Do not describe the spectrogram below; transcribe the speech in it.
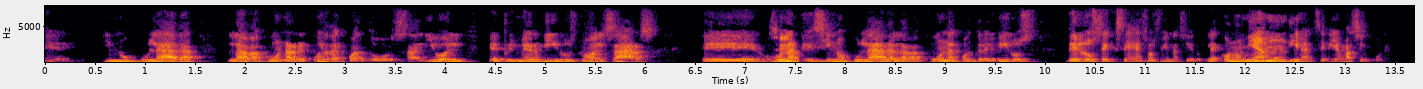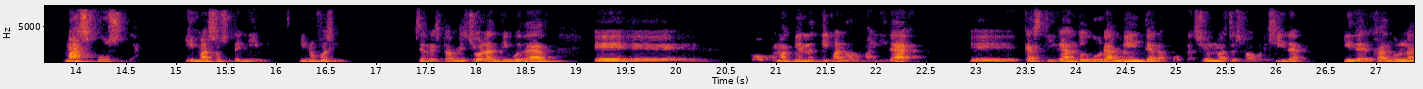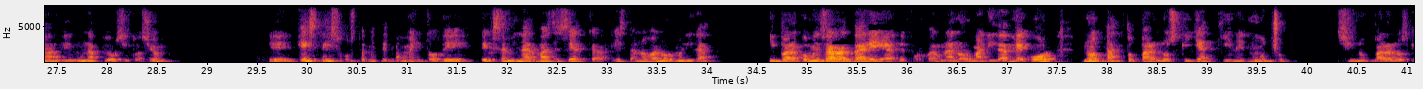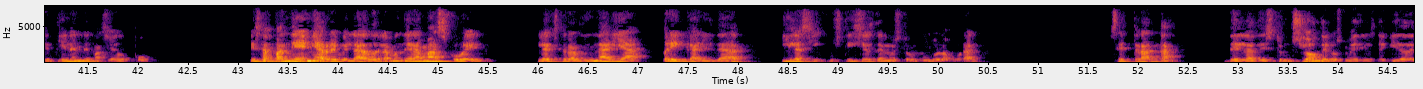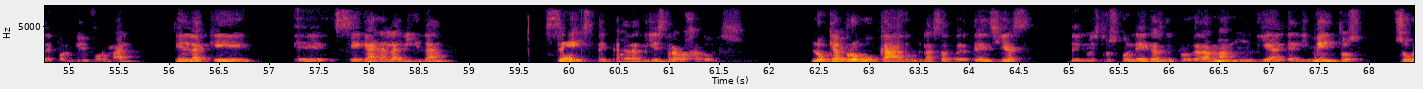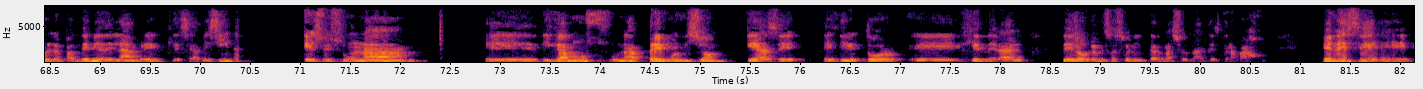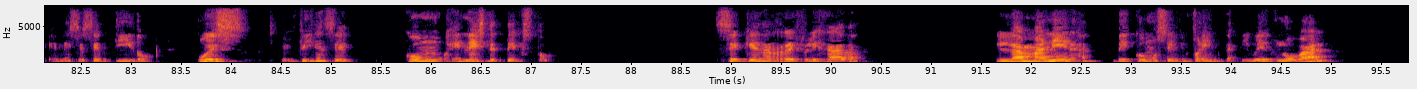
eh, inoculada la vacuna, recuerdan cuando salió el, primer virus, ¿no? El SARS. Eh, una vez inoculada la vacuna contra el virus de los excesos financieros, la economía mundial sería más segura, más justa y más sostenible. Y no fue así. Se restableció la antigüedad, eh, eh, o más bien la antigua normalidad, castigando duramente a la población más desfavorecida y dejándola en una peor situación. Eh, este es justamente el momento de, examinar más de cerca esta nueva normalidad. Y para comenzar la tarea de formar una normalidad mejor, no tanto para los que ya tienen mucho, sino para los que tienen demasiado poco. Esta pandemia ha revelado de la manera más cruel la extraordinaria precariedad y las injusticias de nuestro mundo laboral. Se trata de la destrucción de los medios de vida de la economía informal, en la que eh, se gana la vida seis de cada diez trabajadores, lo que ha provocado las advertencias de nuestros colegas del Programa Mundial de Alimentos sobre la pandemia del hambre que se avecina. Eso es una, eh, digamos, una premonición que hace el director eh, general de la Organización Internacional del Trabajo. En ese, en ese sentido, pues fíjense cómo en este texto se queda reflejada la manera de cómo se enfrenta a nivel global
